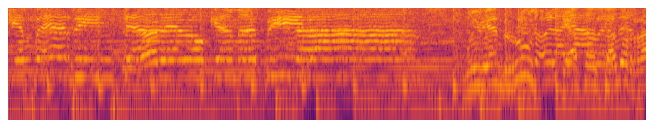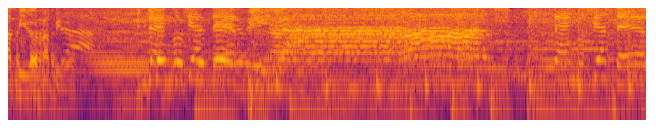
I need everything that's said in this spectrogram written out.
que perdí, te daré lo que me pidas. Muy bien, Ruth, que ha tu rápido, rápido. Y tengo siete vidas. Tengo siete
